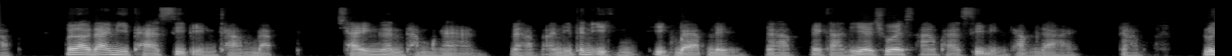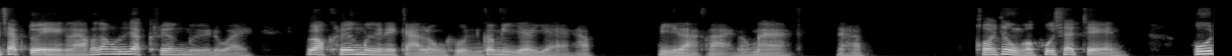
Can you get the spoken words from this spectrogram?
ครับ เพื่อเราได้มี passive income แบบใช้เงินทำงานนะครับ อันนี้เป็นอีกอีกแบบหนึ่งนะครับ ในการที่จะช่วยสร้าง passive income ได้นะครับ รู้จักตัวเองแล้วก็ต้องรู้จักเครื่องมือด้วยบอกเครื่องมือในการลงทุนก็มีเยอะแยะครับ มีหลากหลายมากๆนะครับ โค้ชหนุ่มก็พูดชัดเจน พูด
